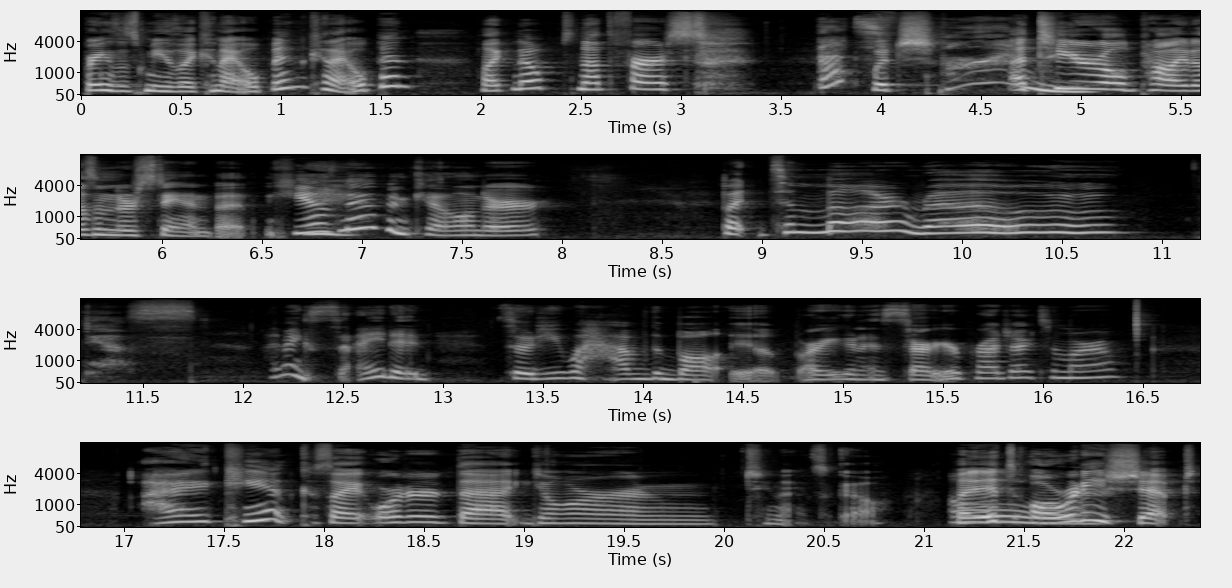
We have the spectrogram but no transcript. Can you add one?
brings us to me. He's like, Can I open? Can I open? Like, nope, it's not the first. That's Which fun. a two year old probably doesn't understand, but he has an advent calendar. But tomorrow, Yes. I'm excited. So, do you have the ball? uh, Are you going to start your project tomorrow? I can't because I ordered that yarn two nights ago. But it's Oh. already shipped.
